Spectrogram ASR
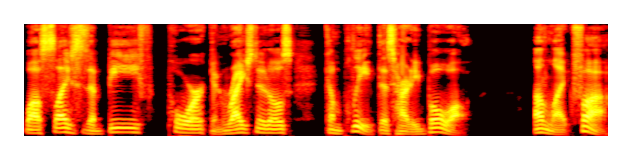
while slices of beef, pork, and rice noodles complete this hearty bowl. Unlike pho,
